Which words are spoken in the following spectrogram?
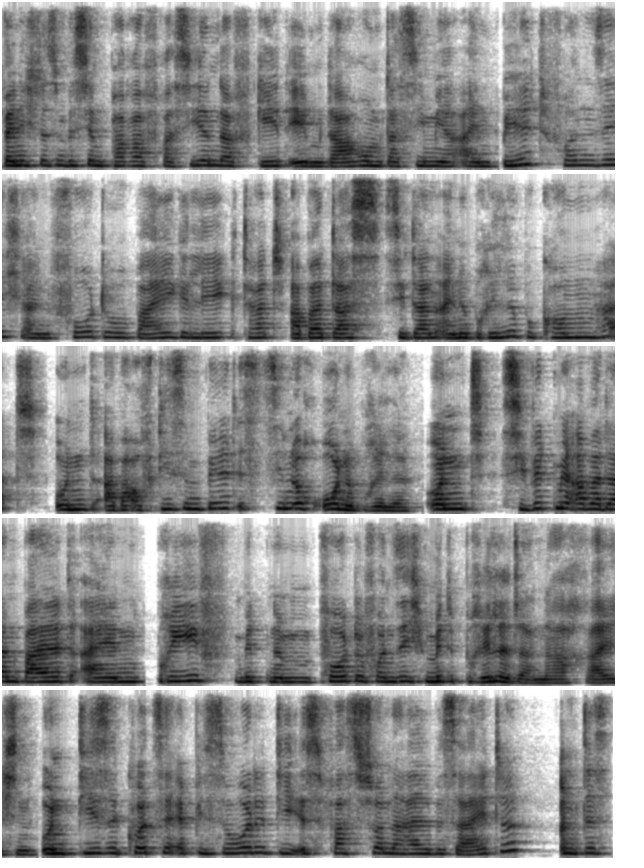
wenn ich das ein bisschen paraphrasieren darf, geht eben darum, dass sie mir ein Bild von sich, ein Foto beigelegt hat, aber dass sie dann eine Brille bekommen hat. Und aber auf diesem Bild ist sie noch ohne Brille. Und sie wird mir aber dann bald einen Brief mit einem Foto von sich mit Brille danach reichen. Und diese kurze Episode, die ist fast schon eine halbe Seite. Und das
